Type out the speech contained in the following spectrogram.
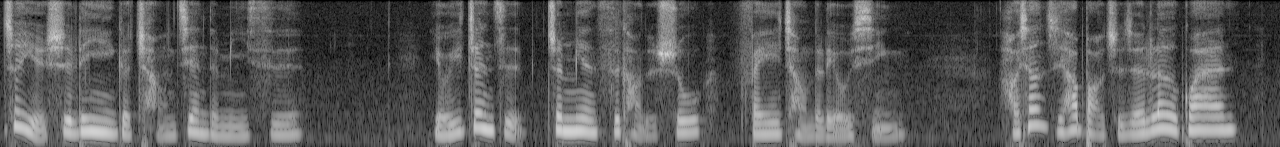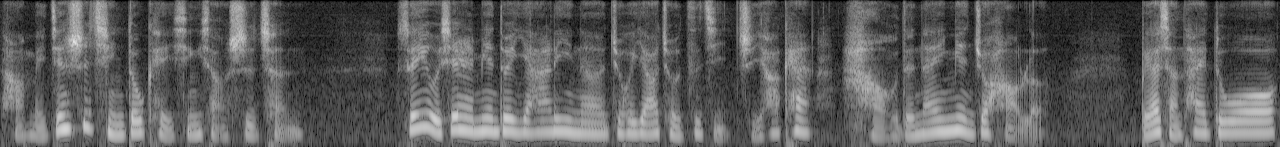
这也是另一个常见的迷思。有一阵子，正面思考的书非常的流行，好像只要保持着乐观，好，每件事情都可以心想事成。所以有些人面对压力呢，就会要求自己只要看好的那一面就好了。不要想太多，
